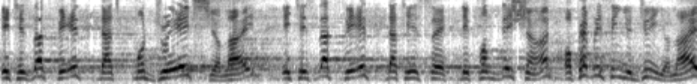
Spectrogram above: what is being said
It is that faith that moderates your life. It is that faith that is uh, the foundation of everything you do in your life.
